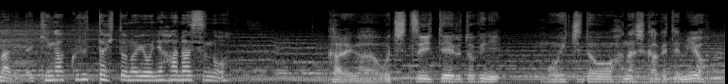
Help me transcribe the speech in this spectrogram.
まるで気が狂った人のように話すの。彼が落ち着いている時にもう一度話しかけてみよう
